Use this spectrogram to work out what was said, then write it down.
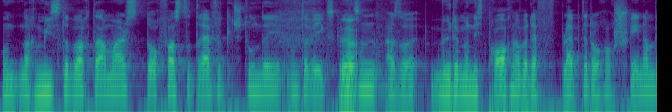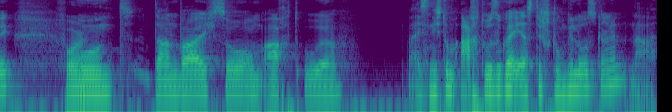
und nach Mistelbach damals doch fast eine Dreiviertelstunde unterwegs Ja. gewesen. Also würde man nicht brauchen, aber der bleibt ja doch auch stehen am Weg. Voll. Und dann war ich so um 8 Uhr, ist nicht um 8 Uhr sogar erste Stunde losgegangen? Na,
